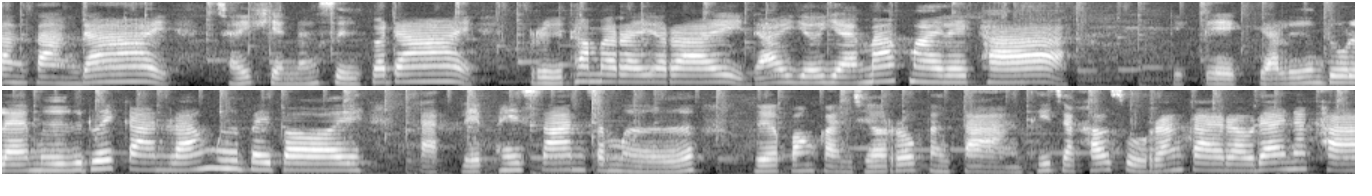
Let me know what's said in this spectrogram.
ต่างๆได้ ใช้เขียนหนังสือก็ได้ หรือทำอะไรๆได้เยอะแยะมากมายเลยค่ะ เด็กๆ อย่าลืมดูแลมือด้วยการล้างมือบ่อยๆ ตัดเล็บให้สั้นเสมอ เพื่อป้องกันเชื้อโรคต่างๆ ที่จะเข้าสู่ร่างกายเราได้นะคะ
